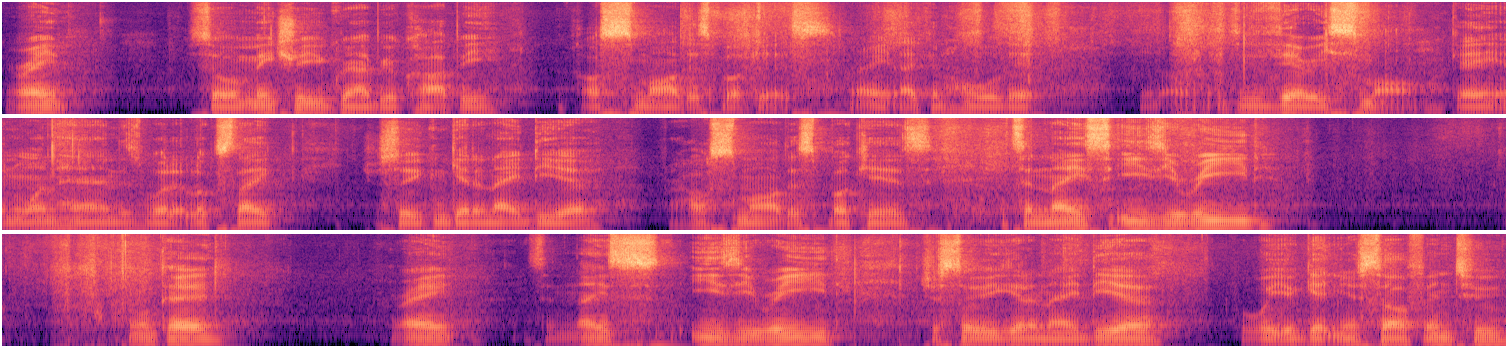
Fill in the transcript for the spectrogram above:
right? So make sure you grab your copy. Look how small this book is, right? I can hold it, you know, it's very small, okay? In one hand is what it looks like, just so you can get an idea for how small this book is. It's a nice, easy read, okay? Right? It's a nice, easy read, just so you get an idea for what you're getting yourself into.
